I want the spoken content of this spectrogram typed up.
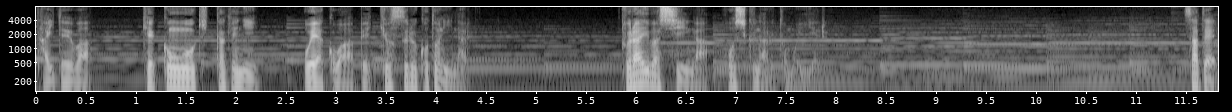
大抵は結婚をきっかけに親子は別居することになる。プライバシーが欲しくなるとも言える。さて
